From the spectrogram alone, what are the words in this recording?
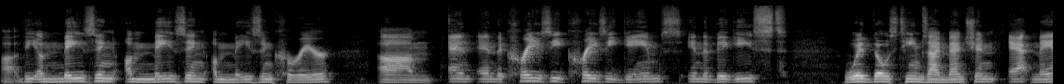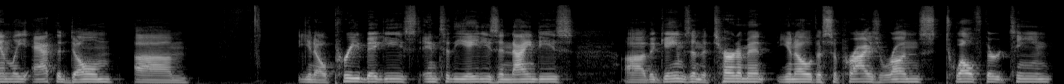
uh, the amazing, amazing, amazing career um, and and the crazy crazy games in the Big East with those teams I mentioned at Manley at the Dome. Um, you know, pre Big East into the 80s and 90s. Uh, the games in the tournament, you know, the surprise runs 12 13,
